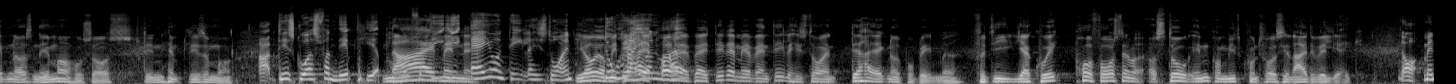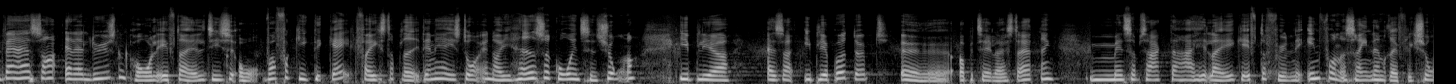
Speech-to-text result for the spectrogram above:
aben også nemmere hos os. Det er nemt ligesom at... Ah, det er sgu også for nemt her, Poul, Nej, fordi I men- er jo en del af historien. Jo, jo, du men det, har jo jeg, en prøv, meget... meget... det der med at være en del af historien, det har jeg ikke noget problem med. Fordi jeg kunne ikke prøve at forestille mig at stå inde på mit kontor og sige, nej, det vil jeg ikke. Nå, men hvad er så analysen, Paul, efter alle disse år? Hvorfor gik det galt for Ekstrabladet i den her historie, når I havde så gode intentioner? I bliver, altså, I bliver både dømt øh, og betaler erstatning, men som sagt, der har heller ikke efterfølgende indfundet sig en eller anden refleksion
